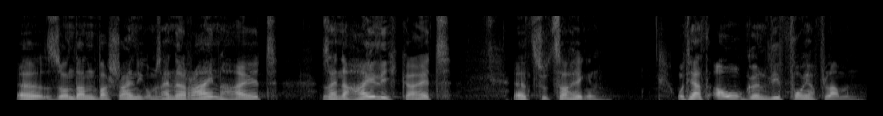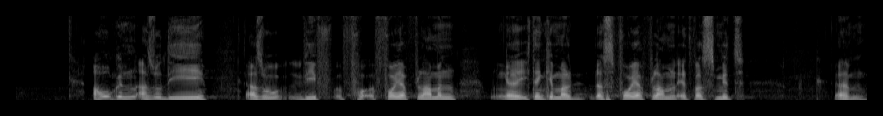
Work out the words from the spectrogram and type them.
äh, sondern wahrscheinlich um seine Reinheit, seine Heiligkeit äh, zu zeigen. Und er hat Augen wie Feuerflammen. Augen, also die, also wie Feuerflammen. Äh, ich denke mal, dass Feuerflammen etwas mit ähm,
